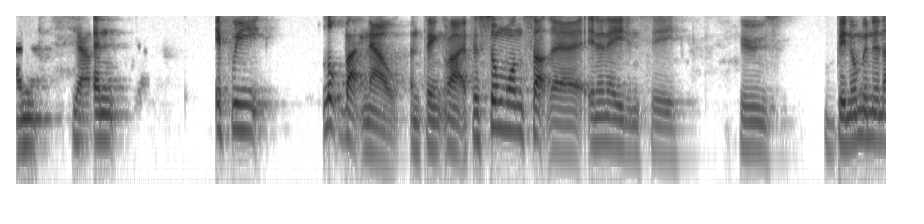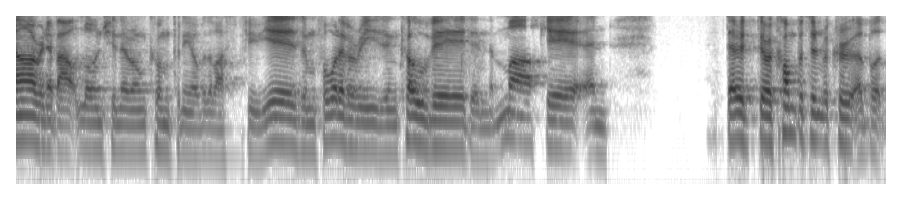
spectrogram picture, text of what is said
and yeah, and if we look back now and think, right, if there's someone sat there in an agency who's been umming and ahhing about launching their own company over the last few years, and for whatever reason, COVID and the market, and they're they're a competent recruiter, but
